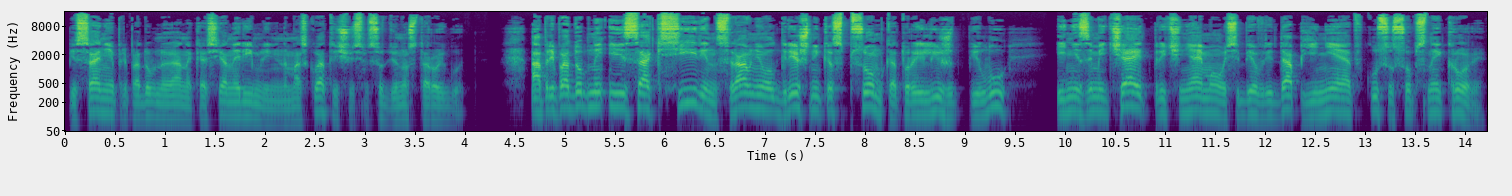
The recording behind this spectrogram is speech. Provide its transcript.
писание преподобного Иоанна Касьяна «Римлянина», Москва, 1792 год. А преподобный Исаак Сирин сравнивал грешника с псом, который лижет пилу и не замечает причиняемого себе вреда, пьянее от вкуса собственной крови.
